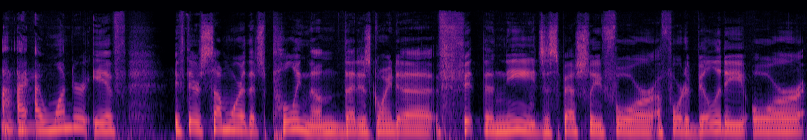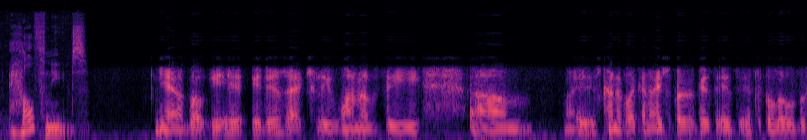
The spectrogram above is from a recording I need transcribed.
mm-hmm. I, I wonder if if there's somewhere that's pulling them that is going to fit the needs, especially for affordability or health needs. Yeah, well, it, it is actually one of the. Um, it's kind of like an iceberg. It, it, it's below the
